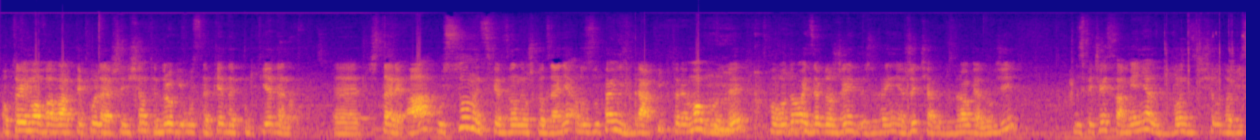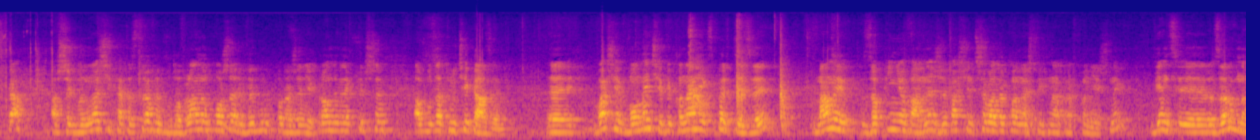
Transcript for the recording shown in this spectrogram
o której mowa w artykule 62 ust. 1 punkt 1 E, 4a. Usunąć stwierdzone uszkodzenia oraz uzupełnić braki, które mogłyby spowodować zagrożenie życia lub zdrowia ludzi, bezpieczeństwa mienia lub bądź środowiska, a w szczególności katastrofę budowlaną, pożar, wybuch, porażenie prądem elektrycznym albo zatrucie gazem. E, Właśnie w momencie wykonania ekspertyzy mamy zaopiniowane, że właśnie trzeba dokonać tych napraw koniecznych, więc e, zarówno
